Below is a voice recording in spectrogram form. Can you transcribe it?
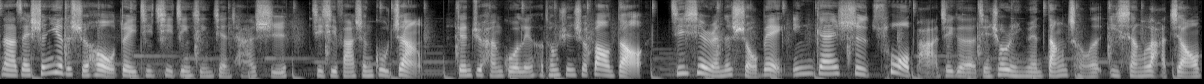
那在深夜的时候，对机器进行检查时，机器发生故障。根据韩国联合通讯社报道，机械人的手背应该是错把这个检修人员当成了一箱辣椒，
